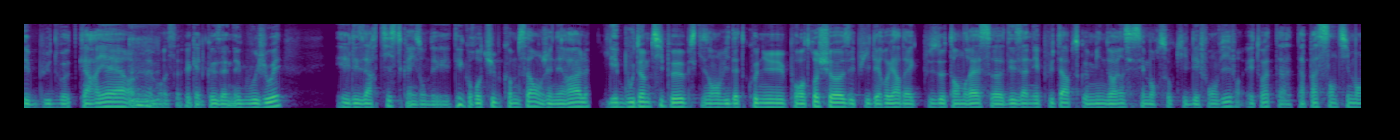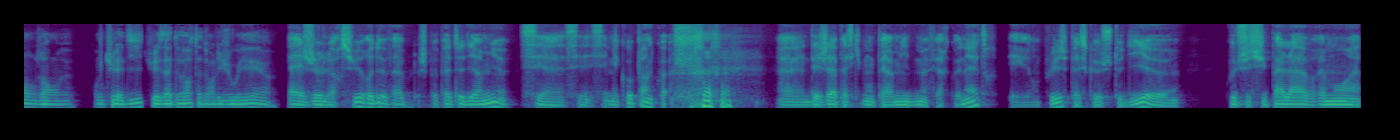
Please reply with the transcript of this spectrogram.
début de votre carrière. Mmh. Même ça fait quelques années que vous jouez. Et les artistes, quand ils ont des, gros tubes comme ça, en général, ils les boudent un petit peu parce qu'ils ont envie d'être connus pour autre chose. Et puis ils les regardent avec plus de tendresse euh, des années plus tard parce que mine de rien, c'est ces morceaux qui les font vivre. Et toi, tu n'as pas ce sentiment, genre, euh, comme tu l'as dit, tu les adores, tu adores les jouer. Euh. Eh, je leur suis redevable. Je peux pas te dire mieux. C'est mes copains, quoi. déjà parce qu'ils m'ont permis de me faire connaître. Et en plus parce que je te dis, écoute, je suis pas là vraiment à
